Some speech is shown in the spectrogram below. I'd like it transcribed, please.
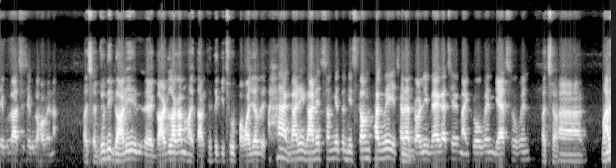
যেগুলো আছে সেগুলো হবে না। আচ্ছা যদি গাড়ির গার্ড লাগানো হয় তার ক্ষেত্রে কিছু পাওয়া যাবে? হ্যাঁ গাড়ি গার্ডের সঙ্গে তো ডিসকাউন্ট থাকবে এছাড়া ট্রলি ব্যাগ আছে মাইক্রো ওভেন গ্যাস ওভেন আচ্ছা। আর মানে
